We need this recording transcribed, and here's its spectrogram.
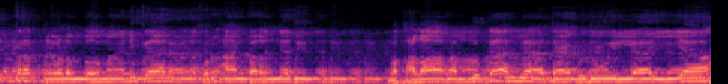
എത്രത്തോളം ബഹുമാനിക്കാനാണ് ഖുർആൻ പറഞ്ഞത്? وقضى ربك ألا تعبدوا إلا إياه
